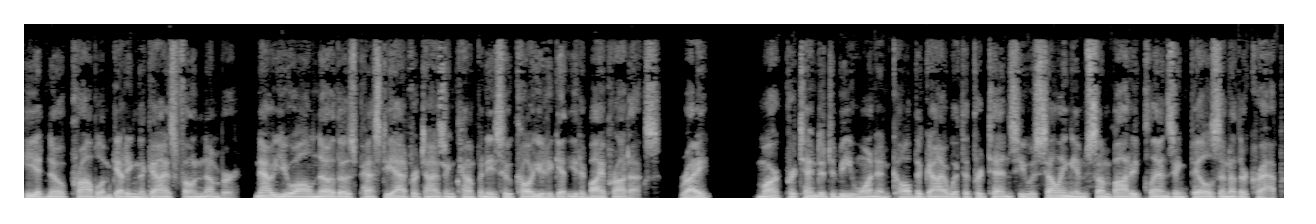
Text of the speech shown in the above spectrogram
he had no problem getting the guy's phone number. Now you all know those pesky advertising companies who call you to get you to buy products, right? Mark pretended to be one and called the guy with the pretense he was selling him some body cleansing pills and other crap.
